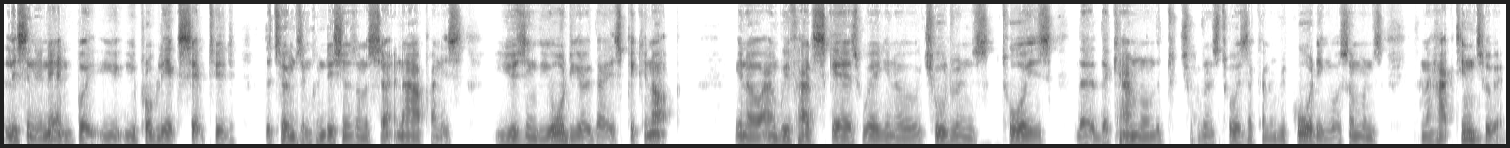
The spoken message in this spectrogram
listening in, but you, you probably accepted the terms and conditions on a certain app and it's using the audio that it's picking up. You know, and we've had scares where, you know, children's toys, the, the camera on the children's toys are kind of recording or someone's kind of hacked into it.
